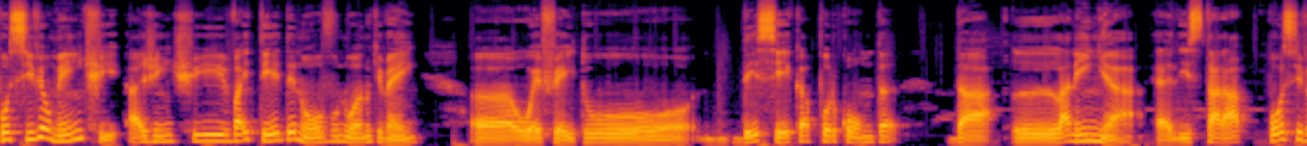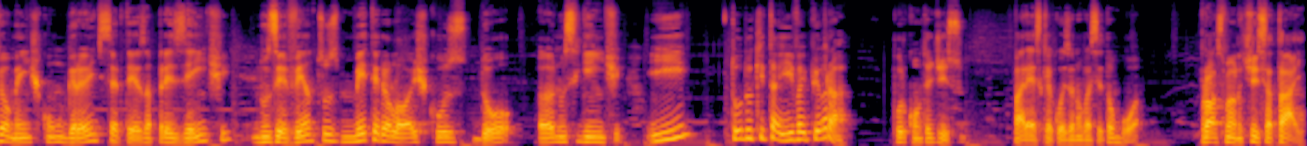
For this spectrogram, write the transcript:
possivelmente a gente vai ter de novo no ano que vem uh, o efeito de seca por conta da laninha. Ele estará possivelmente com grande certeza presente nos eventos meteorológicos do ano seguinte. E tudo que tá aí vai piorar por conta disso. Parece que a coisa não vai ser tão boa. Próxima notícia, Thay.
